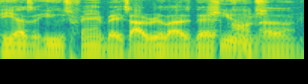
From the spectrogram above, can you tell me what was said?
he has a huge fan base. I realized that Huge. on um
